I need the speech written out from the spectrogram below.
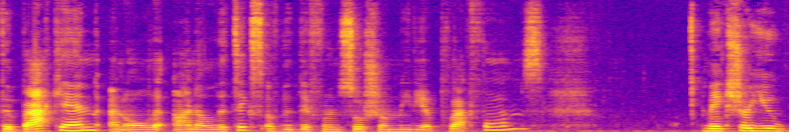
the back end and all the analytics of the different social media platforms. Make sure you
